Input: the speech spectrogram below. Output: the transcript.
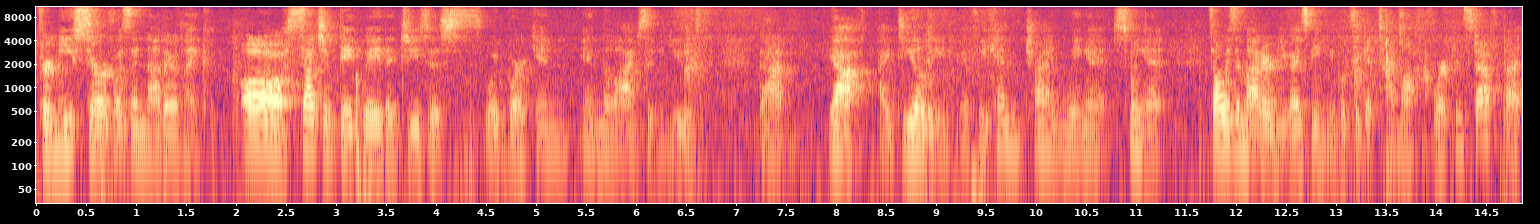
for me, serve was another like, oh, such a big way that Jesus would work in in the lives of youth. That yeah, ideally, if we can try and wing it, swing it, it's always a matter of you guys being able to get time off of work and stuff. But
